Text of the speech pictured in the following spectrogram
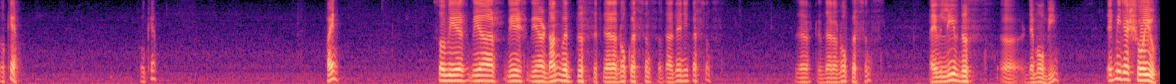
okay okay fine. So we are we are we, we are done with this if there are no questions are there any questions there, if there are no questions I will leave this uh, demo be let me just show you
